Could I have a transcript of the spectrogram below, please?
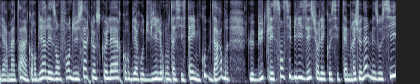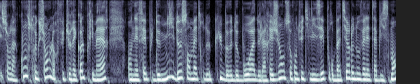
Hier matin à Corbière, les enfants du cercle scolaire Corbière-Hauteville ont assisté à une coupe d'arbres. Le but, les sensibiliser sur l'écosystème régional, mais aussi sur la construction de leur future école primaire. En effet, plus de 1200 mètres de cubes de bois de la région seront utilisés pour bâtir le nouvel établissement.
